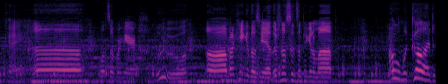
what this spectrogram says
Okay, uh, what's over here? Ooh, uh, but I can't get those yet. There's no sense in picking them up. Oh my god!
